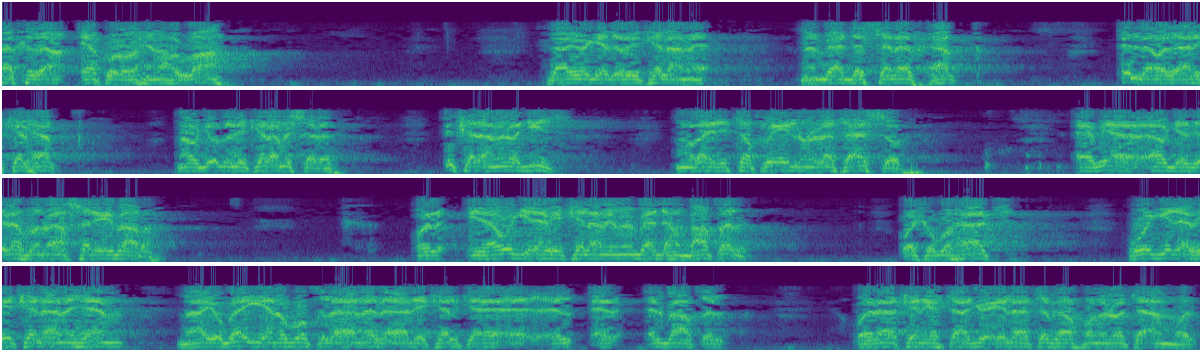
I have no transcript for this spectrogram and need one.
هكذا يقول رحمه الله لا يوجد في كلام من بعد السلف حق إلا وذلك الحق موجود في كلام السلف في كلام الوجيز من غير تطويل ولا تأسف أوجد لفظا وأخسر عبارة إذا وجد في كلام من بعدهم باطل وشبهات وجد في كلامهم ما يبين بطلان ذلك الباطل ولكن يحتاج إلى تفهم وتأمل.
